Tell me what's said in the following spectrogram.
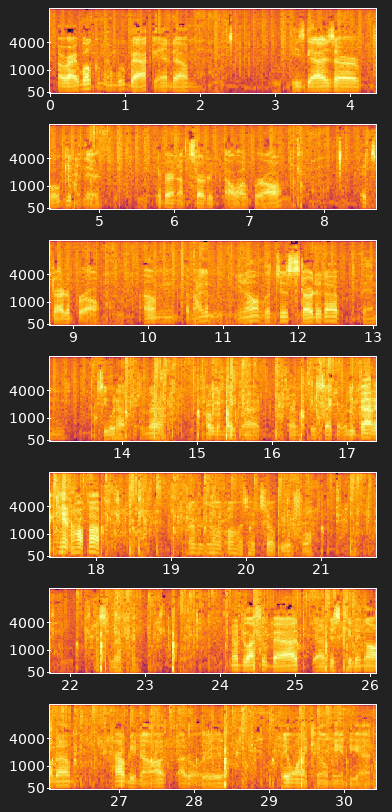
Alright, welcome and we're back and um these guys are full getting there. They better not start a, a brawl. It started a brawl. Um, am I gonna, you know, let's just start it up and see what happens from there. Probably gonna make that frame a second really bad. I can't hop up. There we go. Oh, that's so beautiful. That's lovely. No, do I feel bad that I'm just killing all them? Probably not. I don't really. They want to kill me in the end.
